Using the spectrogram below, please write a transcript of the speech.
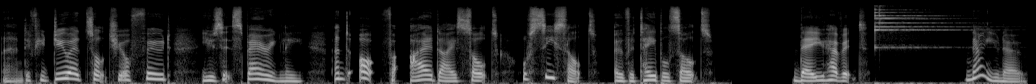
And if you do add salt to your food, use it sparingly and opt for iodized salt or sea salt over table salt. There you have it. Now you know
